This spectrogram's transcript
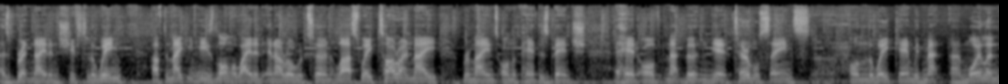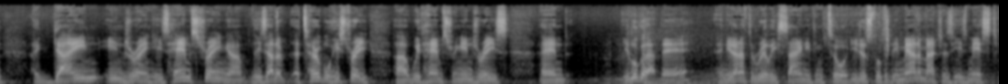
as Brent Naden shifts to the wing. After making his long awaited NRL return last week, Tyrone May remains on the Panthers bench ahead of Matt Burton. Yeah, terrible scenes uh, on the weekend with Matt uh, Moylan again injuring his hamstring. Um, he's had a, a terrible history uh, with hamstring injuries, and you look at that there, and you don't have to really say anything to it. You just look at the amount of matches he's missed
